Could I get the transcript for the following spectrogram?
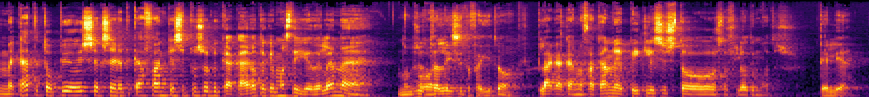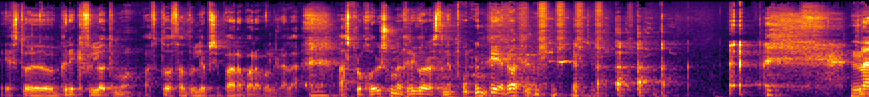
Με κάτι το οποίο είσαι εξαιρετικά φαν και εσύ προσωπικά. Καρότο και μαστίγιο, δεν λένε. Νομίζω ότι θα λύσει το φαγητό. Πλάκα κάνω. Θα κάνω επίκληση στο, στο φιλότιμό τους. Τέλεια. Ε, Στο Greek φιλότιμο. Αυτό θα δουλέψει πάρα, πάρα πολύ καλά. Α προχωρήσουμε γρήγορα στην επόμενη ερώτηση. Να,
